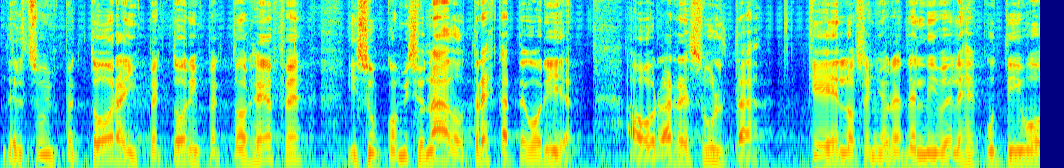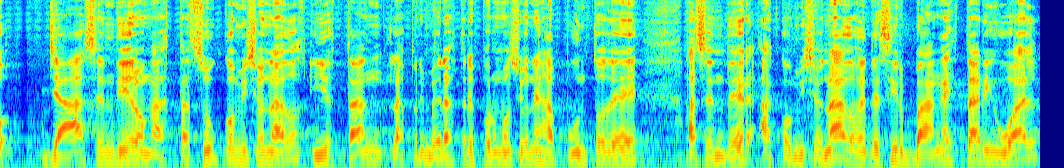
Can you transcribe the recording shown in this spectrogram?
del subinspector a inspector, inspector jefe y subcomisionado, tres categorías. Ahora resulta que los señores del nivel ejecutivo ya ascendieron hasta subcomisionados y están las primeras tres promociones a punto de ascender a comisionados, es decir, van a estar igual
